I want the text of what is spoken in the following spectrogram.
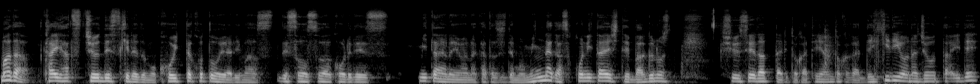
まだ開発中ですけれども、こういったことをやります。で、ソースはこれです。みたいなような形でもみんながそこに対してバグの修正だったりとか提案とかができるような状態で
